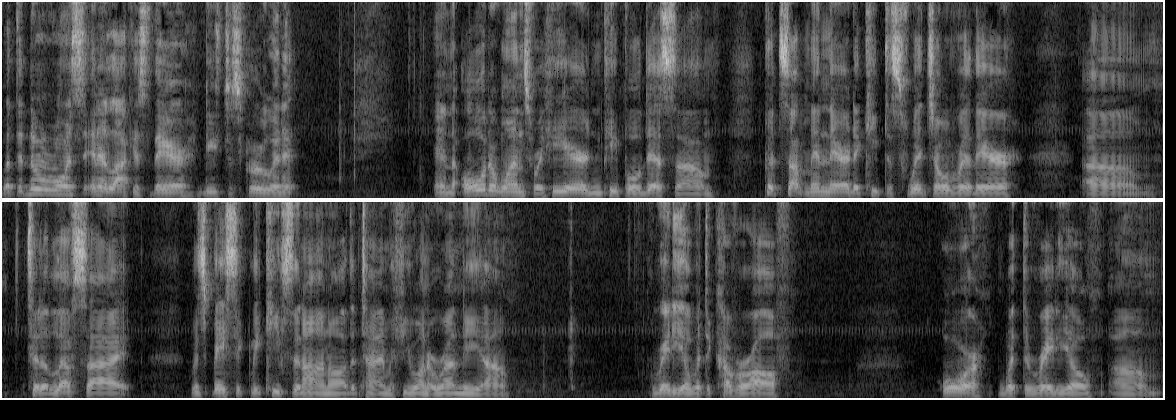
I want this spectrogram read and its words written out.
But the newer ones the interlock is there needs to screw in it. And the older ones were here and people just um, put something in there to keep the switch over there um, to the left side which basically keeps it on all the time if you want to run the uh, radio with the cover off or with the radio um,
